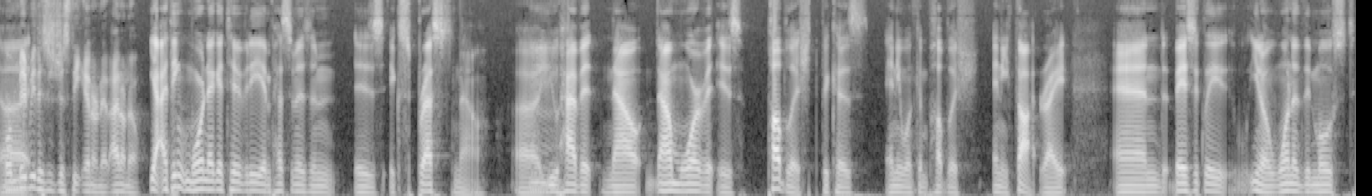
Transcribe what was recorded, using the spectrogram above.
Or uh, maybe this is just the internet. I don't know. yeah, I think more negativity and pessimism is expressed now. Uh, Hmm. You have it now. Now more of it is published because anyone can publish any thought, right? And basically, you know, one of the most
